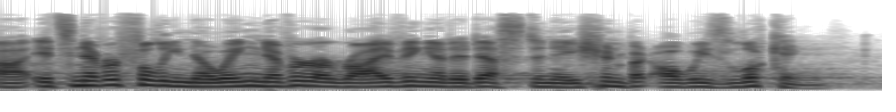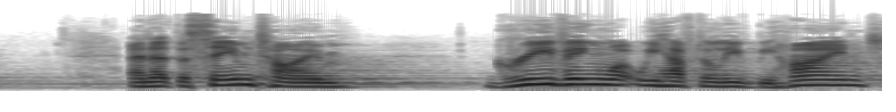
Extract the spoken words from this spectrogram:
Uh, it's never fully knowing, never arriving at a destination, but always looking. And at the same time, grieving what we have to leave behind,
